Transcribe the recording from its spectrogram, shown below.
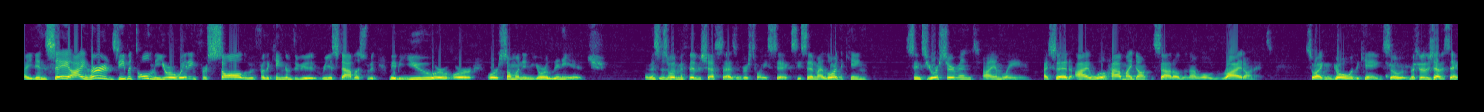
He didn't say, I heard, Ziba told me you were waiting for Saul, for the kingdom to be reestablished with maybe you or, or, or someone in your lineage. And this is what Mephibosheth says in verse 26. He said, My lord the king, since your servant I am lame, I said, I will have my donkey saddled and I will ride on it so I can go with the king. So Mephibosheth is saying,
